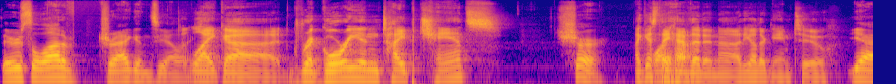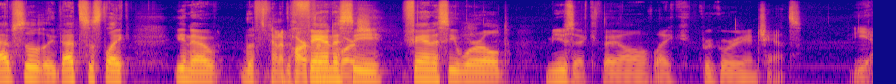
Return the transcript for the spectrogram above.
There's a lot of dragons yelling. like uh, Gregorian type chants. sure. I guess Why they have not? that in uh, the other game too. Yeah, absolutely. That's just like, you know, the, the par for the fantasy fantasy world music. They all like Gregorian chants. Yeah.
